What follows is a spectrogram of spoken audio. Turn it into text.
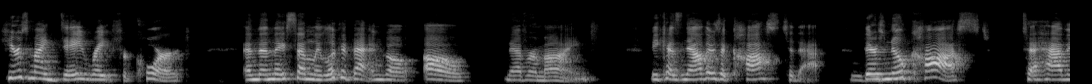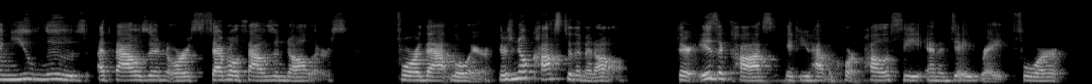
here's my day rate for court. And then they suddenly look at that and go, Oh, never mind. Because now there's a cost to that. Mm-hmm. There's no cost to having you lose a thousand or several thousand dollars for that lawyer. There's no cost to them at all. There is a cost if you have a court policy and a day rate for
